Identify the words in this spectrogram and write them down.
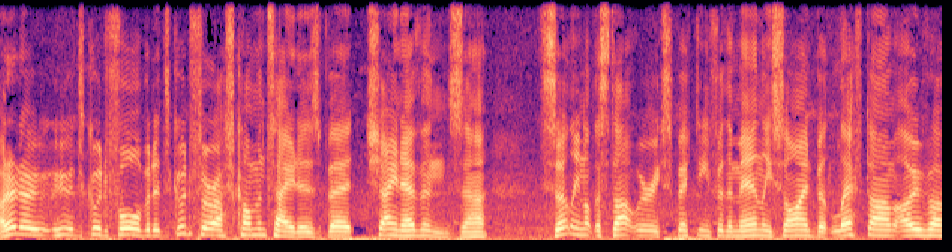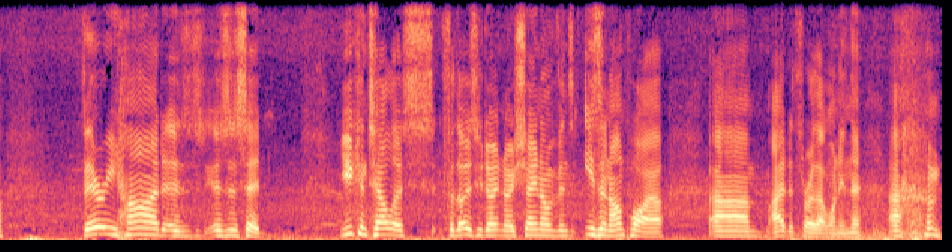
I don't know who it's good for, but it's good for us commentators. But Shane Evans, uh, certainly not the start we were expecting for the Manly side, but left arm over, very hard. As, as I said, you can tell us, for those who don't know, Shane Evans is an umpire. Um, I had to throw that one in there. Um,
